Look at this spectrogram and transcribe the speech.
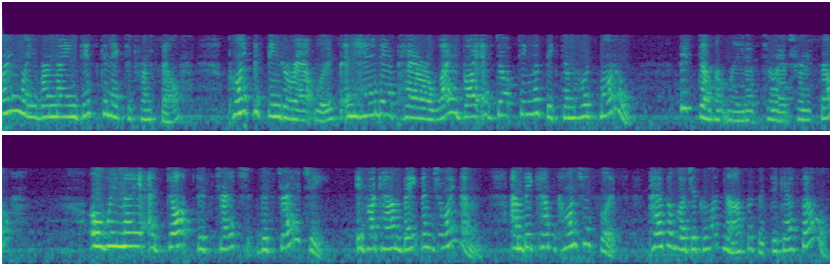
only remain disconnected from self, point the finger outwards, and hand our power away by adopting the victimhood model. This doesn't lead us to our true self. Or we may adopt the, the strategy if I can't beat them, join them, and become conscienceless, pathological, and narcissistic ourselves.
